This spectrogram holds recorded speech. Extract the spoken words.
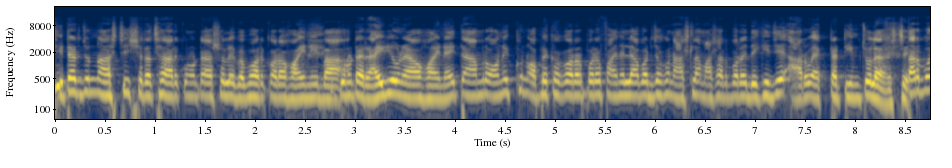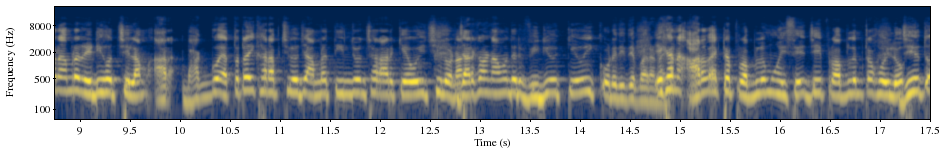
যেটার জন্য আসছি সেটা ছাড়া আর কোনোটা আসলে ব্যবহার করা হয়নি বা কোনোটা রাইডেও নেওয়া হয় নাই। তাই আমরা অনেকক্ষণ অপেক্ষা করার পরে ফাইনালি আবার যখন আসলাম আসার পরে দেখি যে আরও একটা টিম চলে আসছে। তারপরে আমরা রেডি হচ্ছিলাম। আর ভাগ্য এতটাই খারাপ ছিল যে আমরা তিনজন ছাড়া আর কেউই ছিল না। যার কারণে আমাদের ভিডিও কেউই করে দিতে পারে এখানে আরও একটা প্রবলেম হয়েছে যে প্রবলেমটা হইল যেহেতু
